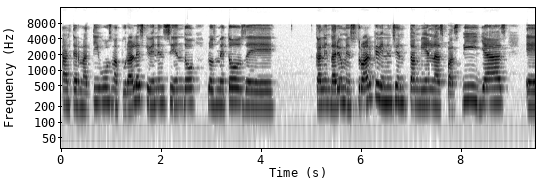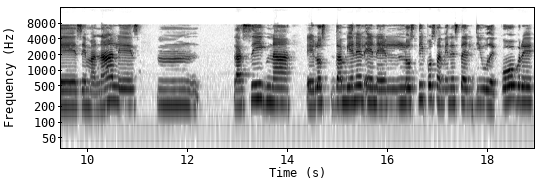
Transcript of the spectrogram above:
alternativos naturales que vienen siendo los métodos de calendario menstrual que vienen siendo también las pastillas eh, semanales mm, la signa eh, los, también en el, los tipos también está el DIU de cobre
